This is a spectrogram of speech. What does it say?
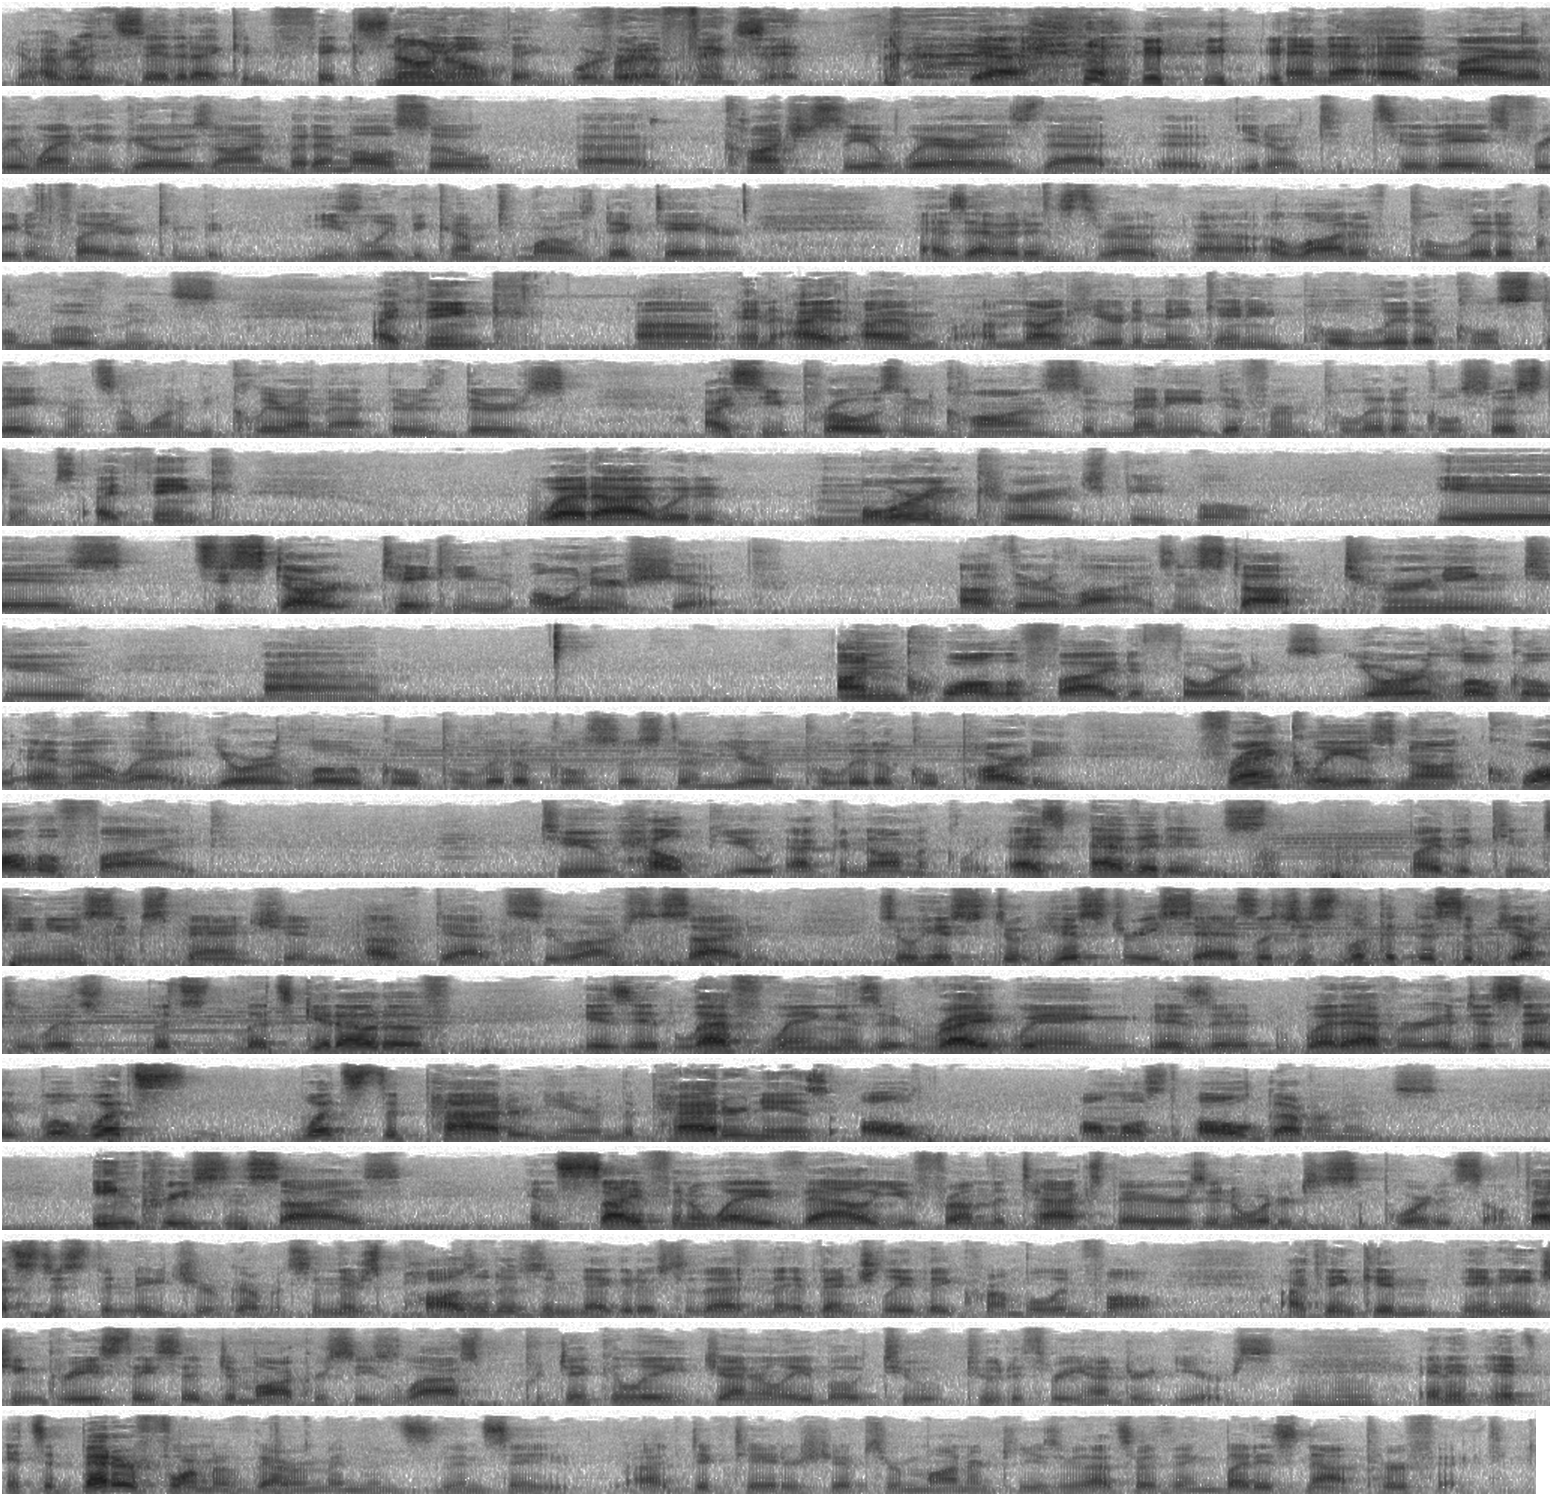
Yeah, I wouldn't gonna- say that I can fix No, anything. no. We're gonna fix it. yeah, and I admire everyone who goes on, but I'm also uh, consciously aware is that uh, you know t- today's freedom fighter can be easily become tomorrow's dictator, as evidenced throughout uh, a lot of political movements. I think, uh, and I, I'm I'm not here to make any political statements. I want to be clear on that. There's there's I see pros and cons to many different political systems. I think what I would more encourage people is to start taking ownership of their lives and stop turning to um, unqualified authorities. Your local MLA, your local political system, your political party, frankly, is not qualified to help you economically, as evidenced by the continuous expansion of debt through our society. So histo- history says, let's just look at this objectively. Let's let's let's get out of is it left wing, is it right wing, is it whatever, and just say, well, what's what's the pattern here? And the pattern is all almost all governments increase in size and siphon away value from the taxpayers in order to support itself. That's just the nature of governments. And there's positives and negatives to that, and eventually they crumble and fall. I think in, in ancient Greece, they said democracies last particularly generally about two, two to three hundred years. Mm-hmm. And it, it, it's a better form of government than, than say, uh, dictatorships or monarchies or that sort of thing, but it's not perfect.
